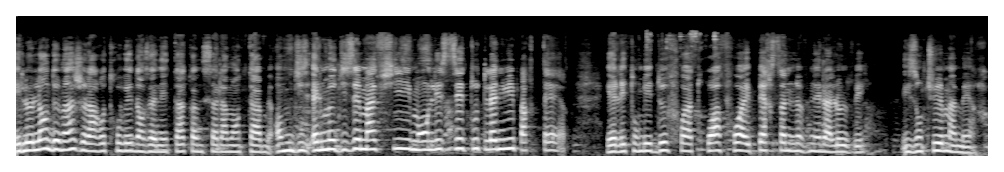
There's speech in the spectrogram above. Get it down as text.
Et le lendemain, je la retrouvais dans un état comme ça lamentable. Elle me disait, ma fille, m'ont laissé toute la nuit par terre. Et elle est tombée deux fois, trois fois et personne ne venait la lever. Ils ont tué ma mère.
